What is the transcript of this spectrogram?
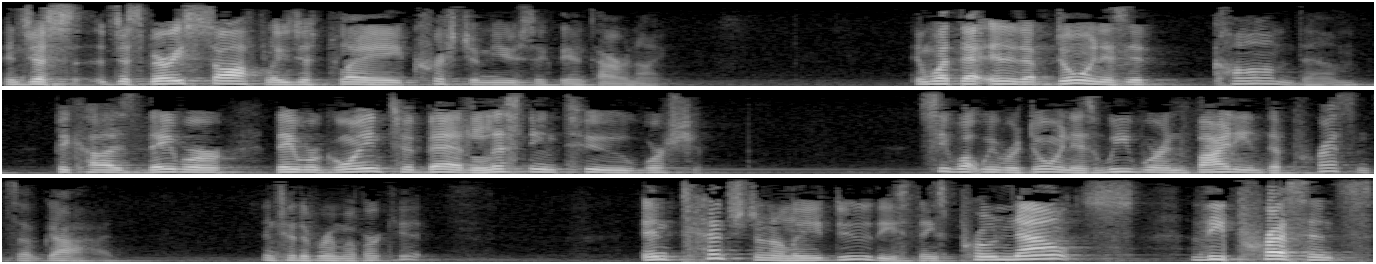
and just just very softly just play Christian music the entire night. And what that ended up doing is it calmed them because they were they were going to bed listening to worship. See, what we were doing is we were inviting the presence of God into the room of our kids intentionally do these things. Pronounce the presence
